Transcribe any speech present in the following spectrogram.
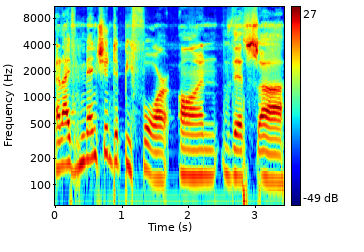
and I've mentioned it before on this uh,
